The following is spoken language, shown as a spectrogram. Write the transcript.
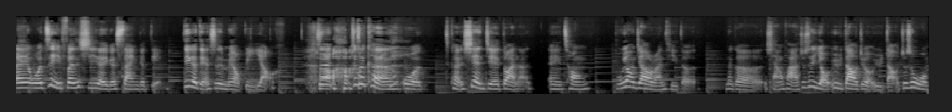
哎，我自己分析了一个三个点。第一个点是没有必要，就是就是可能我可能现阶段呢，哎，从不用交友软体的那个想法，就是有遇到就有遇到，就是我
